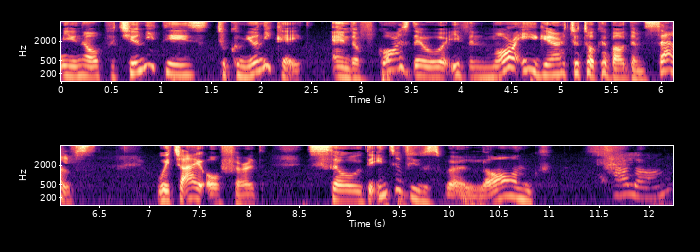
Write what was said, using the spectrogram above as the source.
you know, opportunities to communicate. And of course, they were even more eager to talk about themselves, which I offered. So the interviews were long. How long?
